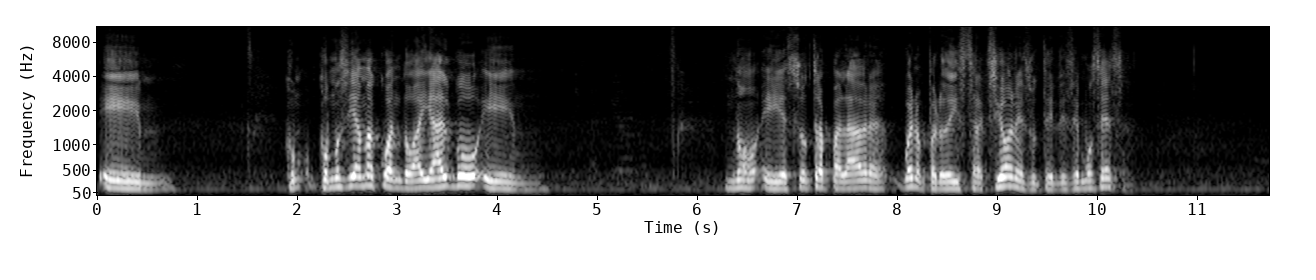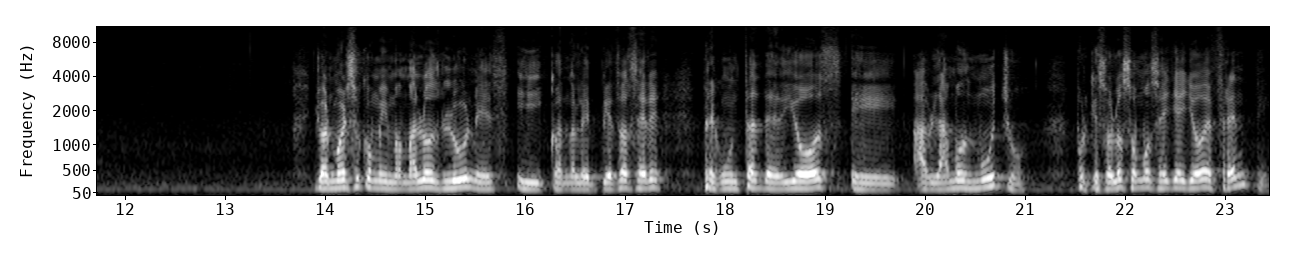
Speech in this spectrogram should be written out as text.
eh, ¿cómo, se llama cuando hay algo? Eh, no, es otra palabra, bueno, pero distracciones, utilicemos esa. Yo almuerzo con mi mamá los lunes y cuando le empiezo a hacer preguntas de Dios eh, hablamos mucho, porque solo somos ella y yo de frente.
